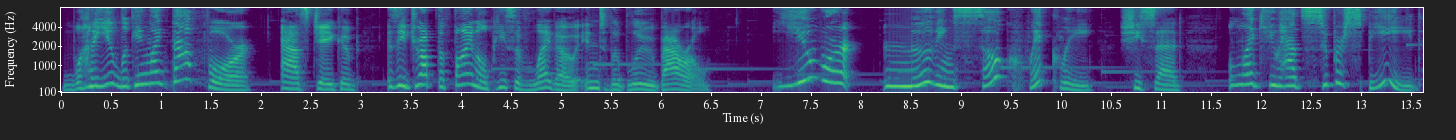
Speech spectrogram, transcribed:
What are you looking like that for? asked Jacob as he dropped the final piece of Lego into the blue barrel. You were moving so quickly, she said, like you had super speed.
